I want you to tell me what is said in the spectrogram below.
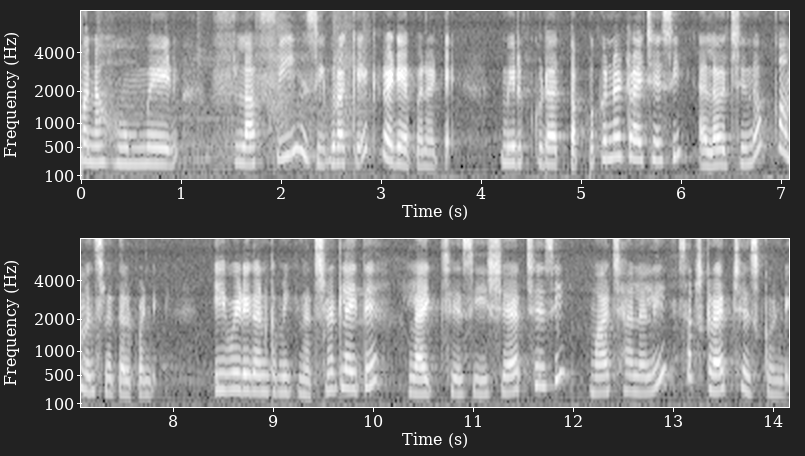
మన home made fluffy zebra cake ready అయిపోయినట్టే. మీరు కూడా తప్పకుండా ట్రై చేసి ఎలా వచ్చిందో కామెంట్స్లో తెలపండి. ఈ వీడియో కనుక మీకు నచ్చినట్లయితే లైక్ చేసి షేర్ చేసి మా ఛానల్ని సబ్స్క్రైబ్ చేసుకోండి.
